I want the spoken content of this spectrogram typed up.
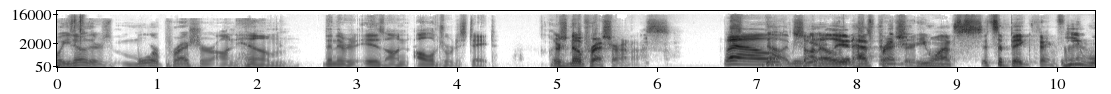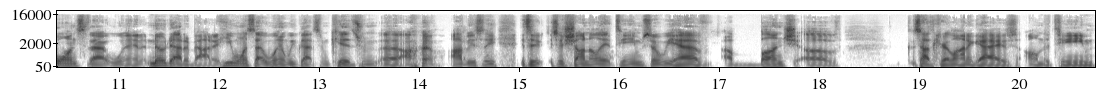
Well, you know, there's more pressure on him than there is on all of Georgia State. There's no pressure on us. Well, No, I mean, Shawn yeah. Elliott has pressure. He wants it's a big thing for He him. wants that win, no doubt about it. He wants that win. We've got some kids from uh, obviously it's a it's a Shawn Elliott team, so we have a bunch of South Carolina guys on the team,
